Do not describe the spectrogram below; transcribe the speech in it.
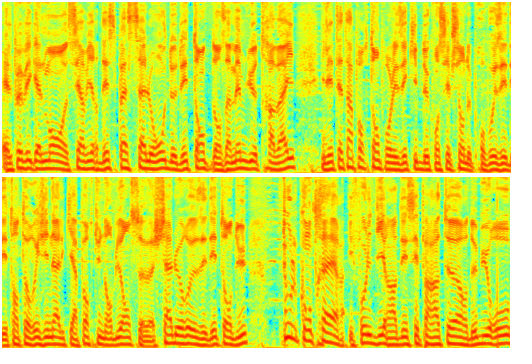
Elles peuvent également servir d'espace salon ou de détente dans un même lieu de travail. Il était important pour les équipes de conception de proposer des tentes originales qui apportent une ambiance chaleureuse et détendue tout le contraire, il faut le dire, hein, des séparateurs de bureaux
